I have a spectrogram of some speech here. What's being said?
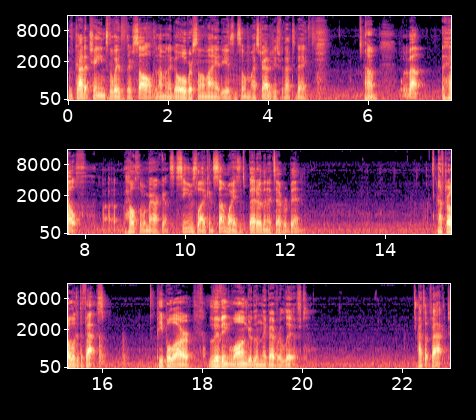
we've got to change the way that they're solved, and I'm going to go over some of my ideas and some of my strategies for that today. Um, what about the health? Health of Americans seems like, in some ways, it's better than it's ever been. After all, look at the facts. People are living longer than they've ever lived. That's a fact.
